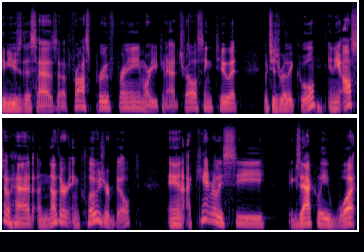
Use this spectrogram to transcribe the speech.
You can use this as a frost-proof frame or you can add trellising to it, which is really cool. And he also had another enclosure built, and I can't really see exactly what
